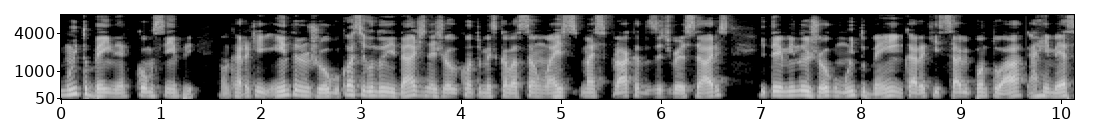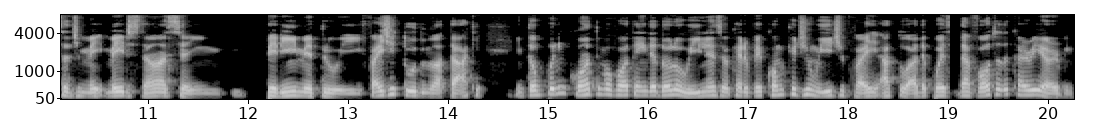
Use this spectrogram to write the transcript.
muito bem, né? Como sempre. É um cara que entra no jogo com a segunda unidade, né? Joga contra uma escalação mais, mais fraca dos adversários e termina o jogo muito bem. Um cara que sabe pontuar, arremessa de mei meia distância, em perímetro e faz de tudo no ataque. Então, por enquanto, meu voto ainda é do Williams. Eu quero ver como que o Dinwiddie vai atuar depois da volta do Kyrie Irving.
